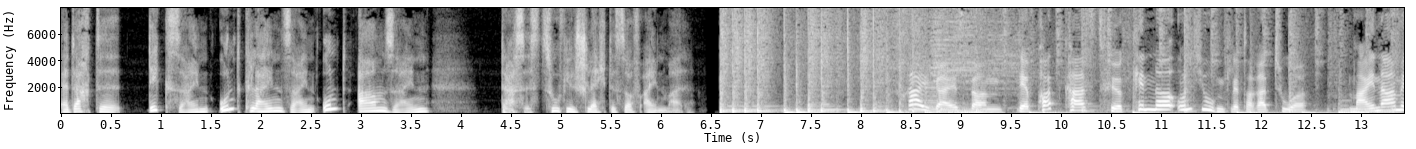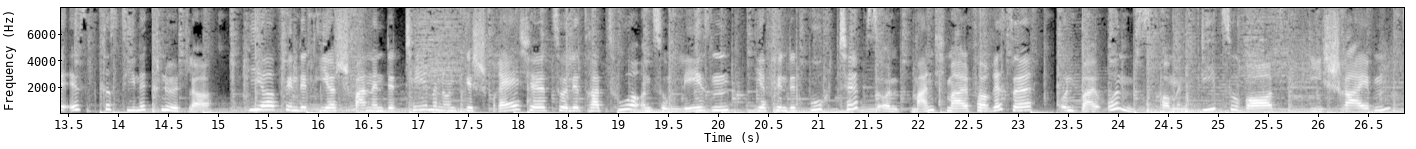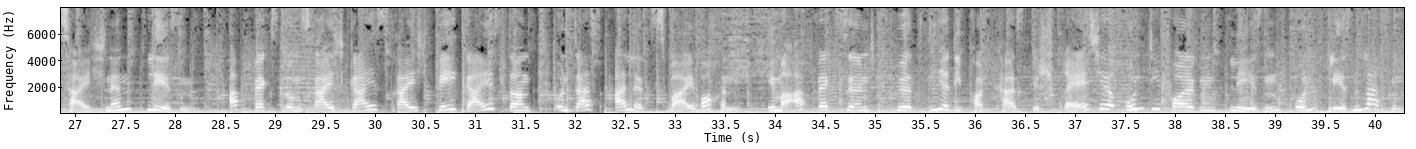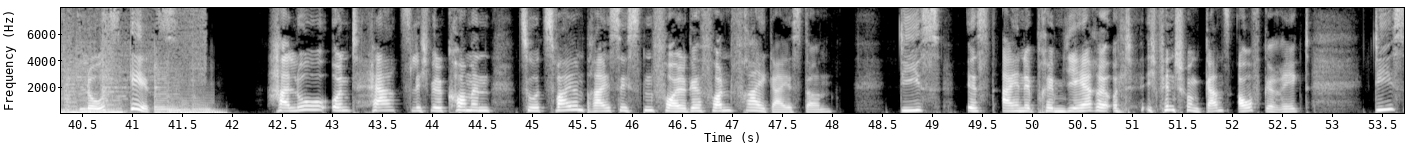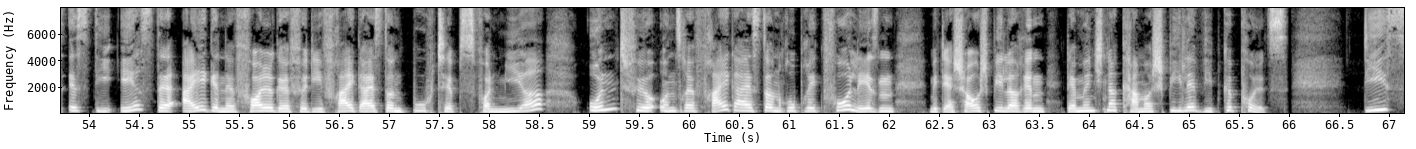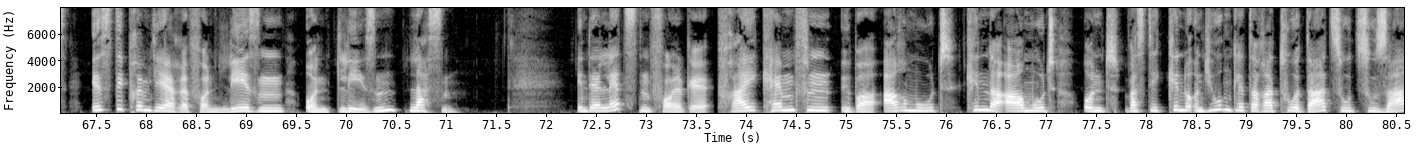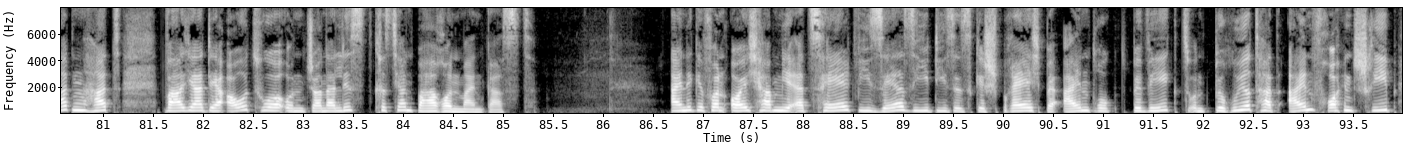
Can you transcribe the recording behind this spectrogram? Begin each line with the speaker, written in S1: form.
S1: Er dachte, dick sein und klein sein und arm sein, das ist zu viel Schlechtes auf einmal.
S2: Freigeistern, der Podcast für Kinder- und Jugendliteratur. Mein Name ist Christine Knödler. Hier findet ihr spannende Themen und Gespräche zur Literatur und zum Lesen. Ihr findet Buchtipps und manchmal Verrisse. Und bei uns kommen die zu Wort, die schreiben, zeichnen, lesen. Abwechslungsreich, geistreich, begeisternd und das alle zwei Wochen. Immer abwechselnd hört ihr die Podcast-Gespräche und die Folgen lesen und lesen lassen. Los geht's! Hallo und herzlich willkommen zur 32. Folge von Freigeistern. Dies ist eine Premiere und ich bin schon ganz aufgeregt. Dies ist die erste eigene Folge für die Freigeistern Buchtipps von mir und für unsere Freigeistern Rubrik Vorlesen mit der Schauspielerin der Münchner Kammerspiele Wiebke Puls. Dies ist die Premiere von Lesen und Lesen lassen. In der letzten Folge Frei kämpfen über Armut, Kinderarmut und was die Kinder- und Jugendliteratur dazu zu sagen hat, war ja der Autor und Journalist Christian Baron mein Gast. Einige von euch haben mir erzählt, wie sehr sie dieses Gespräch beeindruckt, bewegt und berührt hat. Ein Freund schrieb,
